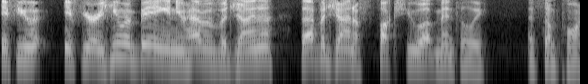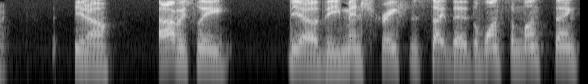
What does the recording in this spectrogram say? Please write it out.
if you if you're a human being and you have a vagina, that vagina fucks you up mentally at some point. You know, obviously, you know the menstruation site, the the once a month thing.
